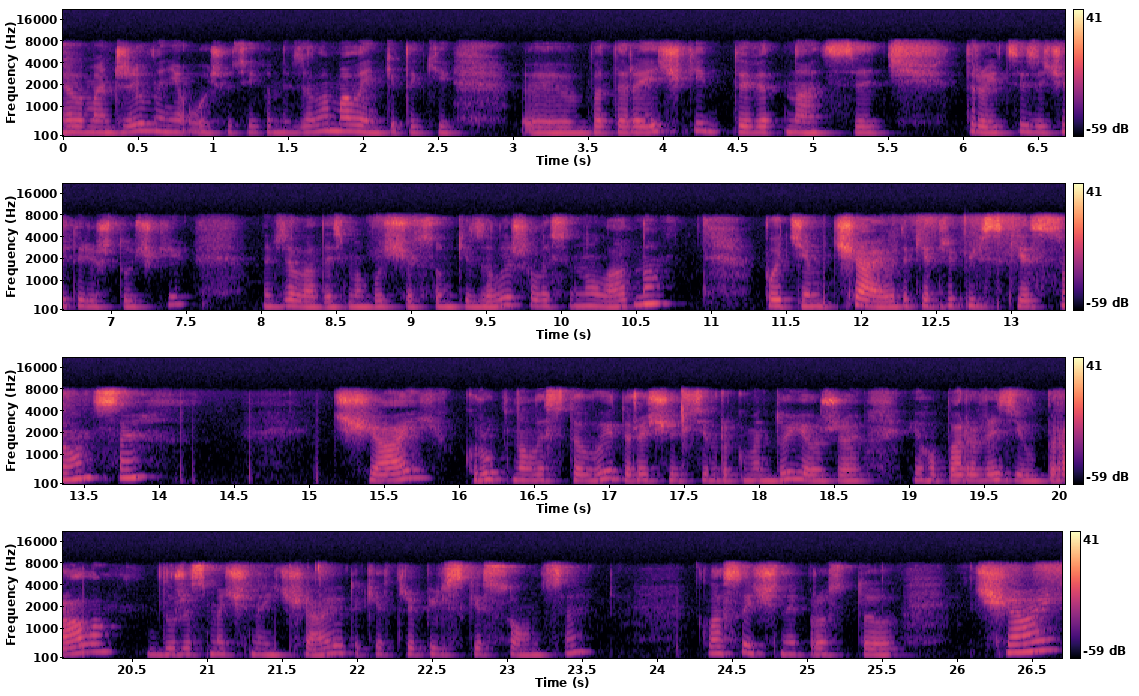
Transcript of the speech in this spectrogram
елемент живлення, ой, щось я їх не взяла. Маленькі такі е, батарейки 1930 за 4 штучки. Не взяла десь, мабуть, що в сумці залишилося. Ну, ладно. Потім чай, отаке трипільське сонце. Чай крупнолистовий. До речі, всім рекомендую. Я вже його пару разів брала. Дуже смачний чай, таке трипільське сонце. Класичний просто чай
